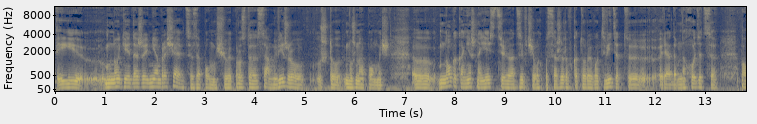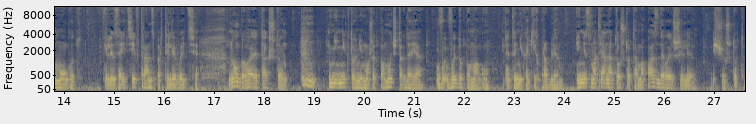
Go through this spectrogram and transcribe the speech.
И многие даже не обращаются за помощью. Я просто сам вижу, что нужна помощь. Э, много, конечно, есть отзывчивых пассажиров, которые вот видят э, рядом, находятся, помогут. Или зайти в транспорт, или выйти. Но бывает так, что никто не может помочь, тогда я выйду, помогу. Это никаких проблем. И несмотря на то, что там опаздываешь или еще что-то.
